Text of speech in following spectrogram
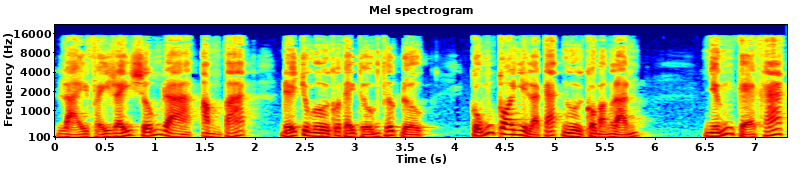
lại phải lấy sớm ra âm tác để cho người có thể thưởng thức được. Cũng coi như là các người có bản lãnh. Những kẻ khác,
